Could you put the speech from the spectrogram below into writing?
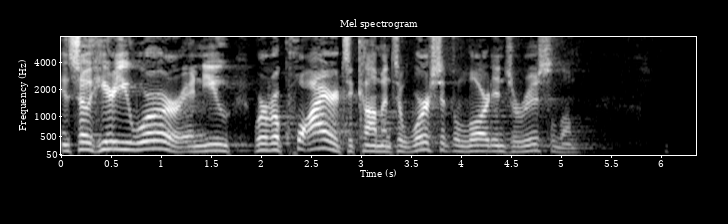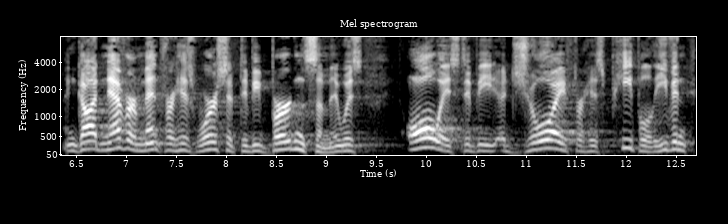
And so here you were, and you were required to come and to worship the Lord in Jerusalem. And God never meant for his worship to be burdensome. It was always to be a joy for his people, even,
